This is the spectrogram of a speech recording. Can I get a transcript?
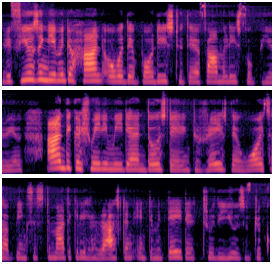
refusing even to hand over their bodies to their families for burial, and the Kashmiri media and those daring to raise their voice are being systematically harassed and intimidated through the فیلیروک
